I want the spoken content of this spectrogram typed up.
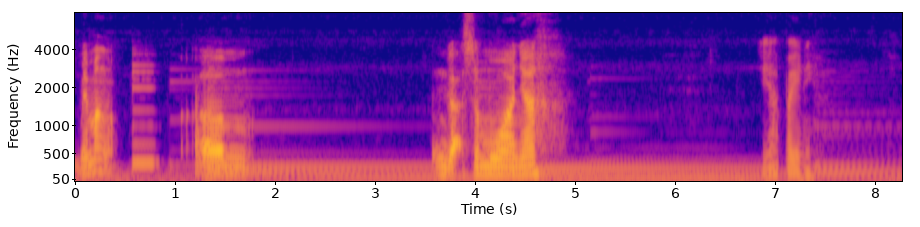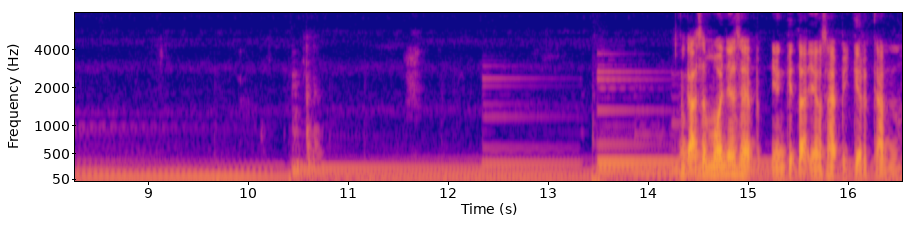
memang um, nggak semuanya ya apa ini? Nggak semuanya saya yang kita yang saya pikirkan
